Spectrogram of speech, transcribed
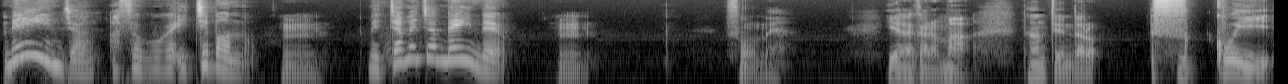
メインじゃん。あそこが一番の。うん。めちゃめちゃメインだよ。うん。そうね。いや、だからまあ、なんて言うんだろう。すっごい、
